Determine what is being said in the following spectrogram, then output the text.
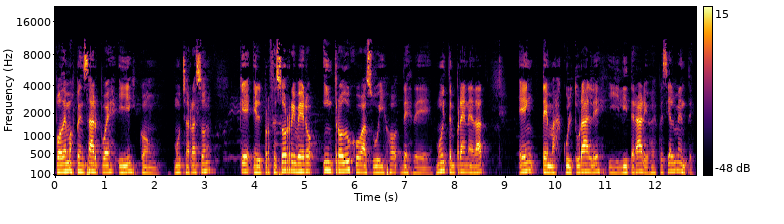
Podemos pensar, pues, y con mucha razón, que el profesor Rivero introdujo a su hijo desde muy temprana edad en temas culturales y literarios especialmente.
